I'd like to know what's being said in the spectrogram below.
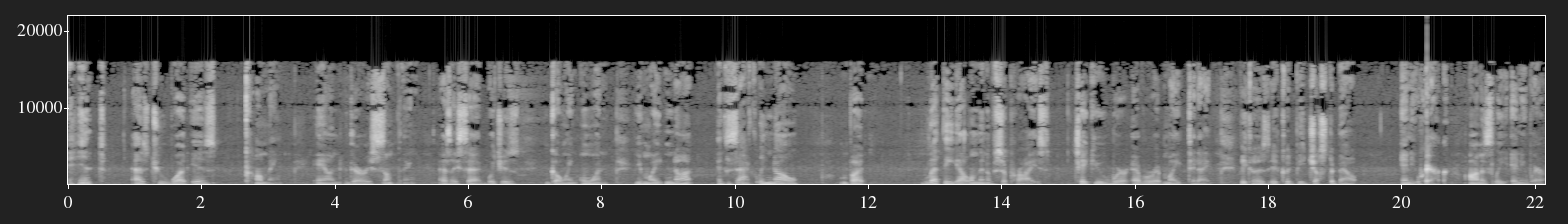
a hint as to what is coming. And there is something, as I said, which is going on. You might not exactly know, but let the element of surprise take you wherever it might today because it could be just about anywhere. Honestly, anywhere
